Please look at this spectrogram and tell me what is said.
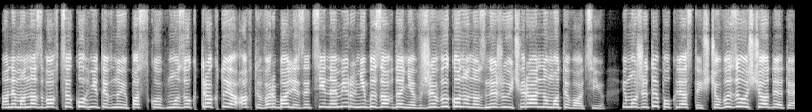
Анема назвав це когнітивною пасткою. Мозок трактує автовербалізаційне міру, ніби завдання вже виконано, знижуючи реальну мотивацію. І можете поклясти, що ви заощадите,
